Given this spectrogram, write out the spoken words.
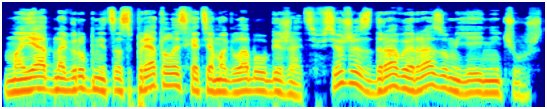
Моя одногруппница спряталась, хотя могла бы убежать. Все же здравый разум ей не чужд.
